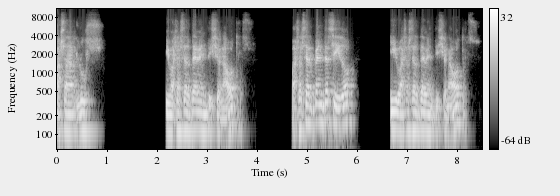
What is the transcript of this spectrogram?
va a dar luz y vas a ser de bendición a otros. Vas a ser bendecido y vas a ser de bendición a otros.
